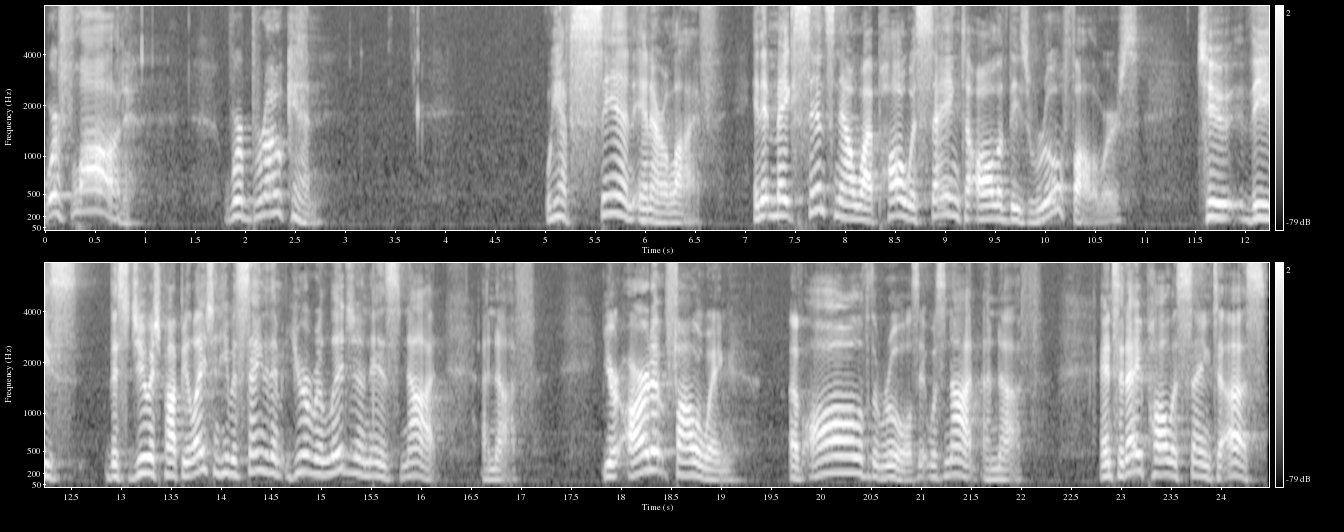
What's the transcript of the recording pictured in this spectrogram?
We're flawed. We're broken. We have sin in our life. And it makes sense now why Paul was saying to all of these rule followers, to these, this Jewish population, he was saying to them, Your religion is not enough. Your ardent following of all of the rules, it was not enough. And today, Paul is saying to us,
